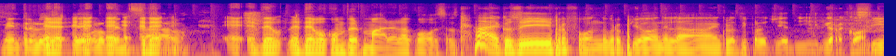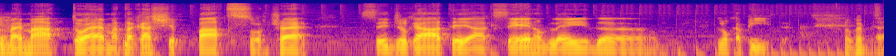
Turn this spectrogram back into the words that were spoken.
Mentre lo Eh, dicevo lo eh, eh, ed è- pensavo. E, e devo, e devo confermare la cosa Ah, è così profondo proprio nella, in quella tipologia di, di racconto. Sì, ma è matto, eh, ma Takashi è pazzo, cioè se giocate a Xenoblade eh, lo capite. Lo capisco. Eh,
